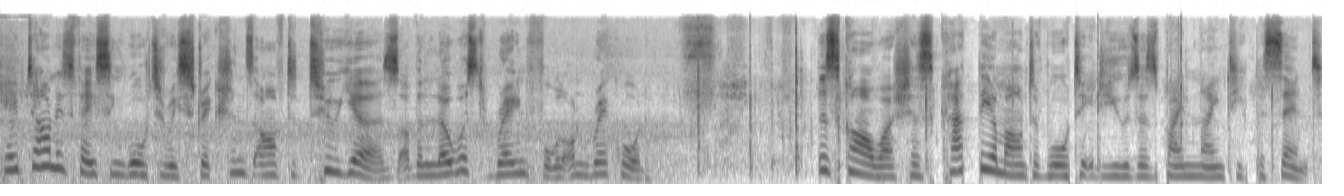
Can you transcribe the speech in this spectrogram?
Cape Town is facing water restrictions after two years of the lowest rainfall on record. This car wash has cut the amount of water it uses by 90%.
